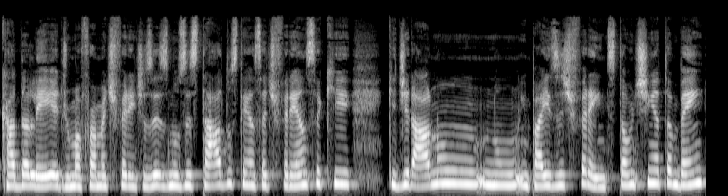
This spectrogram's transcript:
cada lei é de uma forma diferente. Às vezes nos estados tem essa diferença que que dirá num, num, em países diferentes. Então tinha também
